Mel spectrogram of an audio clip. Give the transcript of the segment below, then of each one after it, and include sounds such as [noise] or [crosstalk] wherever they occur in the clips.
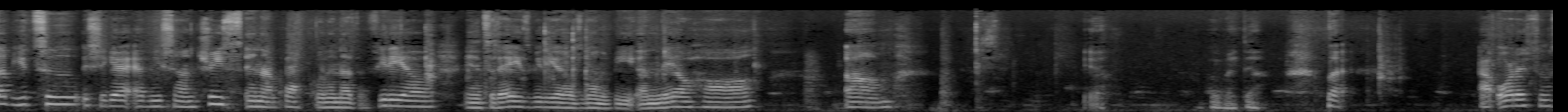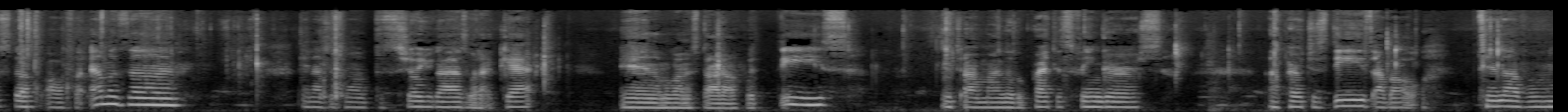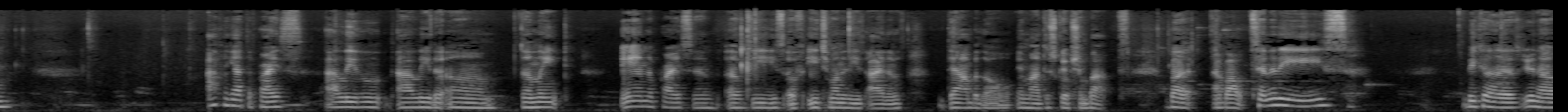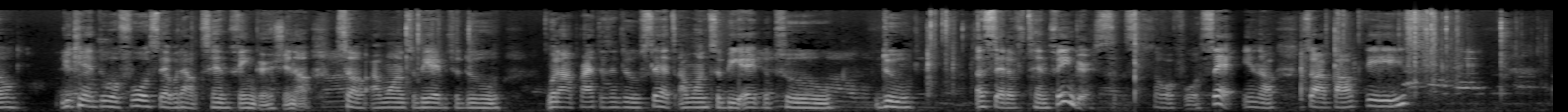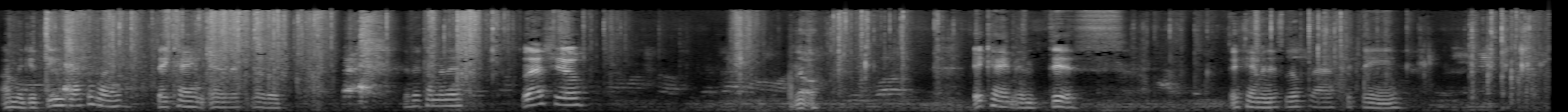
What's up YouTube? It's your girl Ebony Shawntrice and I'm back with another video. And today's video is going to be a nail haul. Um, yeah, right there. But I ordered some stuff off of Amazon. And I just wanted to show you guys what I got. And I'm going to start off with these. Which are my little practice fingers. I purchased these. I bought 10 of them. I forgot the price. I'll leave, I'll leave the, um, the link and the pricing of these, of each one of these items down below in my description box. But I bought 10 of these because, you know, you can't do a full set without 10 fingers, you know. So I wanted to be able to do, when I practice and do sets, I want to be able to do a set of 10 fingers. So a full set, you know. So I bought these. I'm going to get these out the way. They came in this little, did they come in this? Bless you. No. It came in this. It came in this little plastic thing.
